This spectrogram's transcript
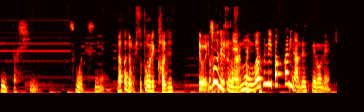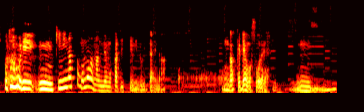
聞いたし、そうですね。中でも一通りかじってはいるそうですね。もう上積みばっかりなんですけどね。一通り、うん、気になったものは何でもかじってみるみたいな。音楽でもそうですね。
